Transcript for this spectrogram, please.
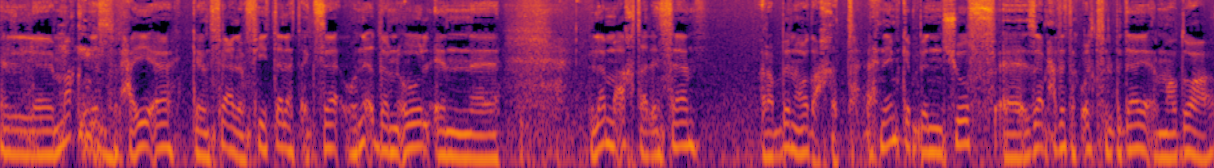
المقدس الحقيقة كان فعلا فيه ثلاث أجزاء ونقدر نقول إن لما أخطأ الإنسان ربنا وضع خطة. إحنا يمكن بنشوف زي ما حضرتك قلت في البداية الموضوع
